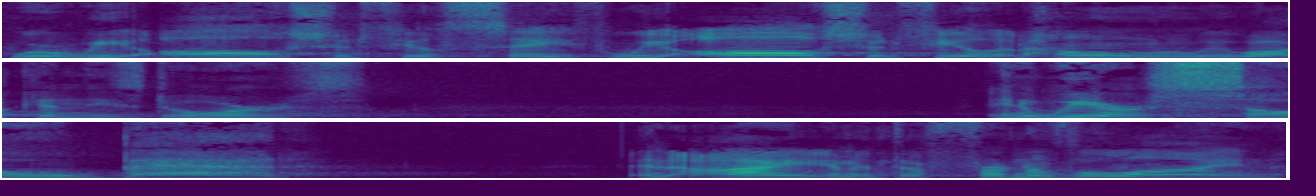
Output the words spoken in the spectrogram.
where we all should feel safe. We all should feel at home when we walk in these doors. And we are so bad, and I am at the front of the line.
